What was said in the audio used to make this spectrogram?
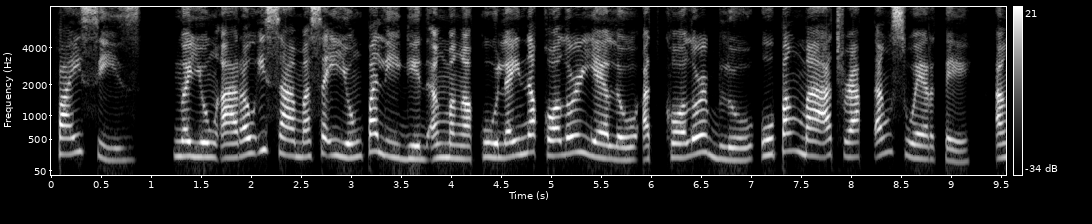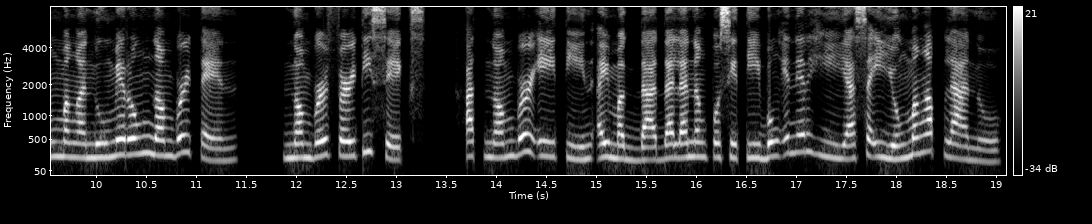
Pisces, ngayong araw isama sa iyong paligid ang mga kulay na color yellow at color blue upang ma-attract ang swerte, ang mga numerong number 10, number 36, at number 18 ay magdadala ng positibong enerhiya sa iyong mga plano.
